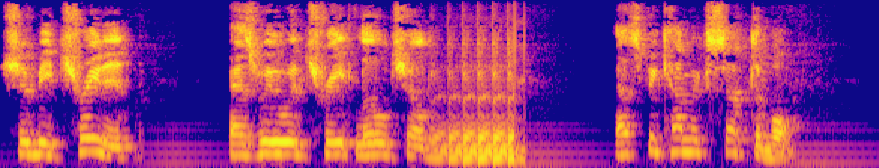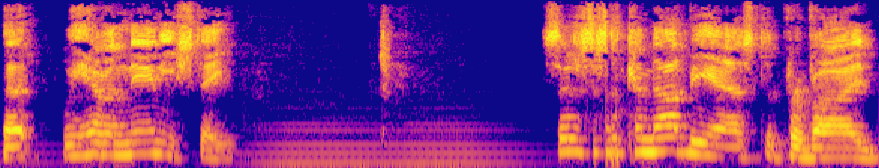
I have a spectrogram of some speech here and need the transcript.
should be treated as we would treat little children. That's become acceptable. That we have a nanny state. Citizens cannot be asked to provide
